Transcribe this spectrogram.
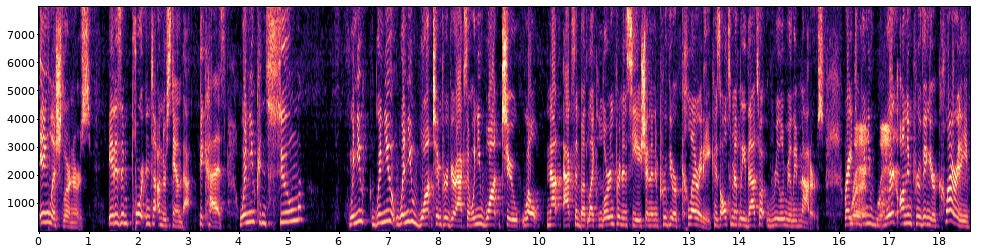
English learners, it is important to understand that because when you consume when you when you when you want to improve your accent when you want to well not accent but like learn pronunciation and improve your clarity because ultimately that's what really really matters right, so when you right. work on improving your clarity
